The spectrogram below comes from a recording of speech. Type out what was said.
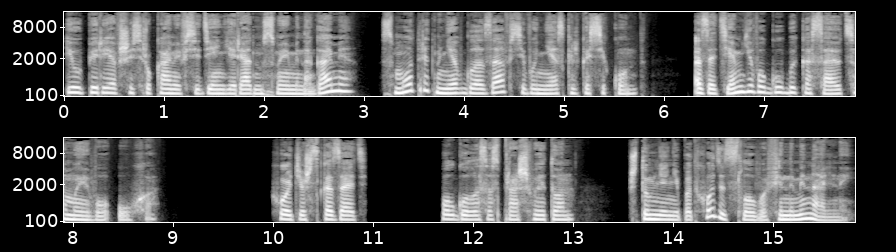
и, уперевшись руками в сиденье рядом с моими ногами, смотрит мне в глаза всего несколько секунд а затем его губы касаются моего уха. «Хочешь сказать?» — полголоса спрашивает он, что мне не подходит слово «феноменальный».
